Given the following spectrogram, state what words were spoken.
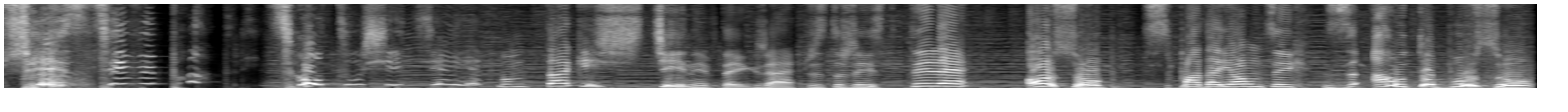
Wszyscy wypadli! Co tu się dzieje? Mam takie ściny w tej grze, przez to, że jest tyle osób spadających z autobusu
